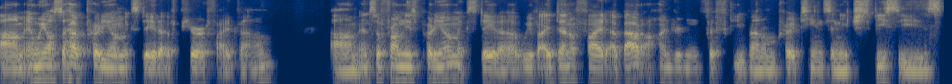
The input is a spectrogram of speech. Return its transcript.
um, and we also have proteomics data of purified venom. Um, and so from these proteomics data, we've identified about 150 venom proteins in each species.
